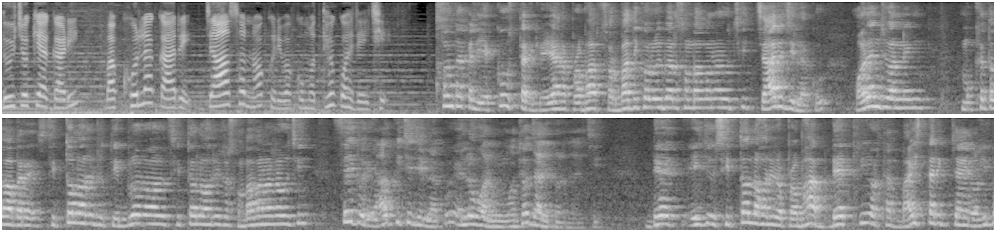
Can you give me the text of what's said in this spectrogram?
ଦୁଇଚକିଆ ଗାଡ଼ି ବା ଖୋଲା କାର୍ରେ ଯା ଆସ ନ କରିବାକୁ ମଧ୍ୟ କୁହାଯାଇଛି। ଆସନ୍ତାକାଲି ଏକୋଇଶ ତାରିଖରେ ଏହାର ପ୍ରଭାବ ସର୍ବାଧିକ ରହିବାର ସମ୍ଭାବନା ରହିଛି। ଚାରି ଜିଲ୍ଲାକୁ ଅରେଞ୍ଜ ୱାର୍ଣ୍ଣିଂ ମୁଖ୍ୟତଃ ଭାବରେ ଶୀତ ଲହରୀରୁ ତୀବ୍ର ଲ- ଶୀତ ଲହରୀର ସମ୍ଭାବନା ରହୁଛି। ସେହିପରି ଆଉ କିଛି ଜିଲ୍ଲାକୁ ୟେଲୋ ୱାର୍ଣ୍ଣିଂ ମଧ୍ୟ ଜାରି କରାଯାଇଛି। ଡେ ଏଇ ଯେଉଁ ଶୀତ ଲହରୀର ପ୍ରଭାବ ଡେ ଥ୍ରୀ ଅର୍ଥାତ୍ ବାଇଶ ତାରିଖ ଯାଏଁ ରହିବ।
